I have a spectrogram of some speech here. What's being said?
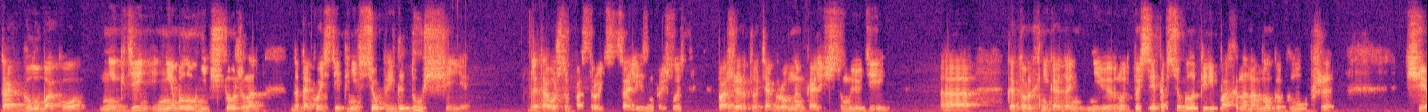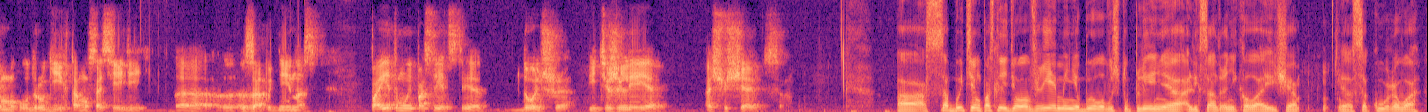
так глубоко, нигде не было уничтожено до такой степени все предыдущее. Для того, чтобы построить социализм, пришлось пожертвовать огромным количеством людей, э, которых никогда не вернуть. То есть это все было перепахано намного глубже, чем у других, там, у соседей э, западнее нас. Поэтому и последствия дольше и тяжелее ощущаются. А событием последнего времени было выступление Александра Николаевича Сакурова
